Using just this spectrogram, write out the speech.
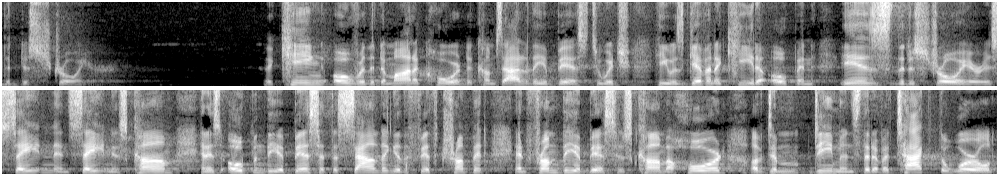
the destroyer the king over the demonic horde that comes out of the abyss to which he was given a key to open is the destroyer is satan and satan has come and has opened the abyss at the sounding of the fifth trumpet and from the abyss has come a horde of de- demons that have attacked the world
